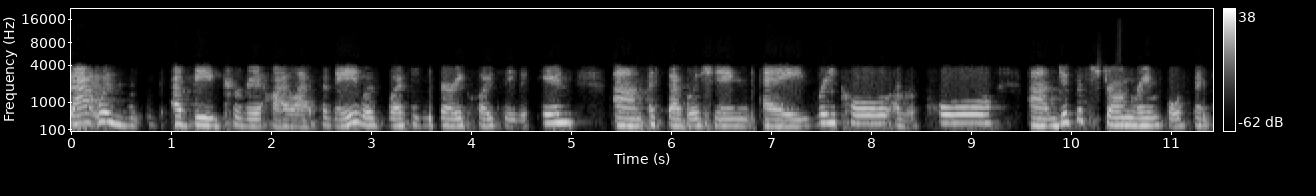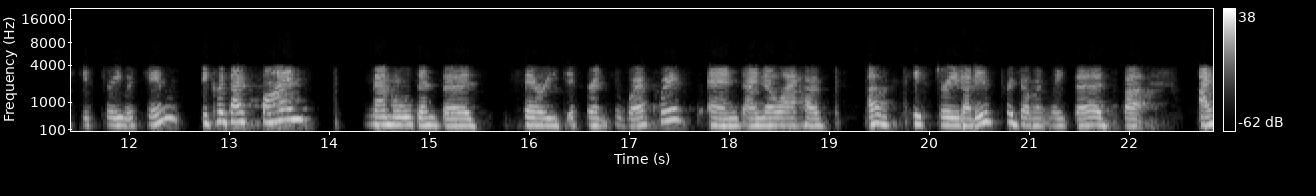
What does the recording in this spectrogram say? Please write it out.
that was a big career highlight for me was working very closely with him, um, establishing a recall, a rapport, um, just a strong reinforcement history with him because I find mammals and birds very different to work with. And I know I have a history that is predominantly birds, but I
